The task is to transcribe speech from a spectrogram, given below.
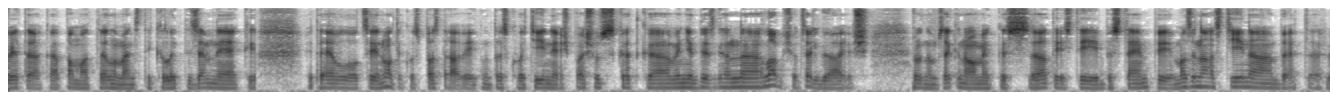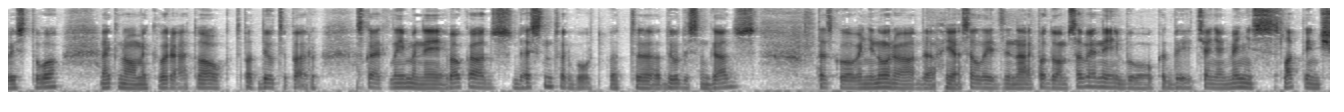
vietā kā pamata elements tika likti zemnieki, ja tā evolūcija notikusi pastāvīgi, un tas, ko ķīnieši paši uzskata, ka viņi ir diezgan labi šo ceļu gājuši. Protams, ekonomikas attīstības tempi mazinās Ķīnā, bet ar visu to ekonomika varētu augt pat divciparu skaitu līmenī vēl kādus desmit, varbūt pat 20 gadus tas, ko viņi norāda, ja salīdzina ar Padomu Savienību, kad bija ķeņaņmeņas slaktiņš,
